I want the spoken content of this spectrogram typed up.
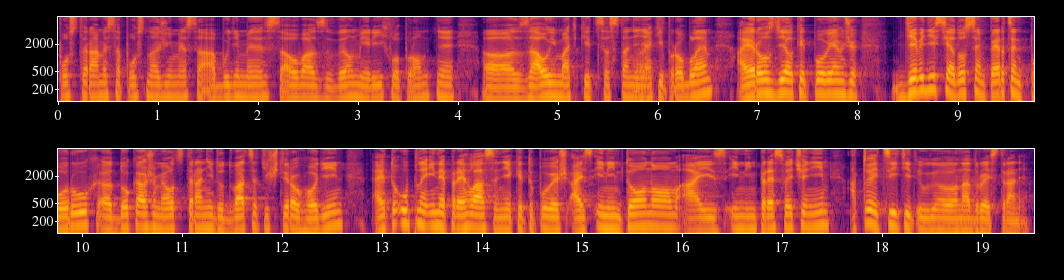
postaráme sa, posnažíme sa a budeme sa o vás veľmi rýchlo, promptne uh, zaujímať, keď sa stane nejaký problém. A je rozdiel, keď poviem, že 98% porúch dokážeme odstrániť do 24 hodín. A je to úplne iné prehlásenie, keď to povieš aj s iným tónom, aj s iným presvedčením. A to je cítiť na druhej strane.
